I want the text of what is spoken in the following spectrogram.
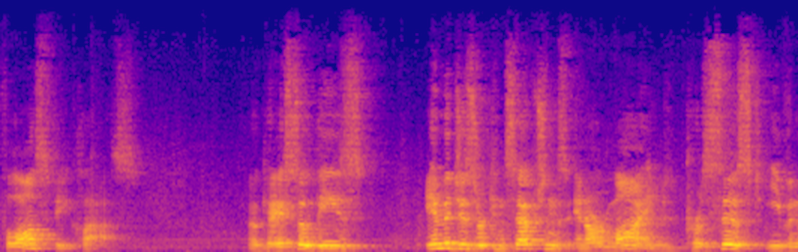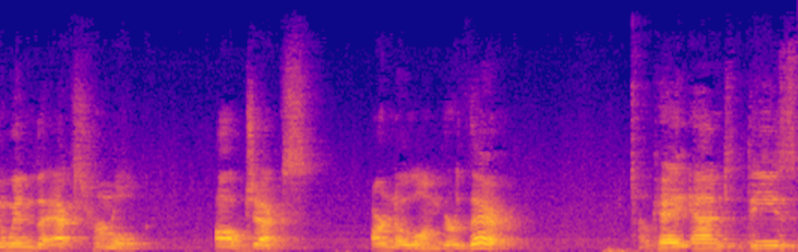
philosophy class. Okay, so these images or conceptions in our mind persist even when the external objects are no longer there. Okay, and these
